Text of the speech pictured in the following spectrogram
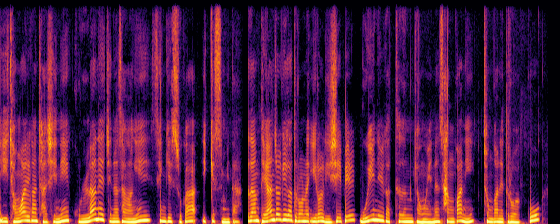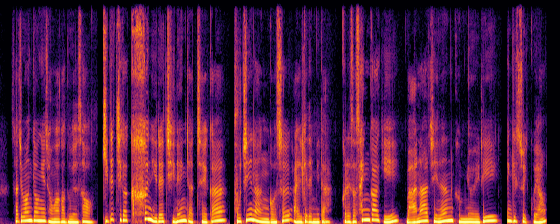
이 정화일간 자신이 곤란해지는 상황이 생길 수가 있겠습니다. 그 다음 대한절기가 들어오는 1월 20일 무인일 같은 경우에는 상관이 정관에 들어왔고 사지환경의 정화가 놓여서 기대치가 큰 일의 진행 자체가 부진한 것을 알게 됩니다. 그래서 생각이 많아지는 금요일이 생길 수 있고요.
